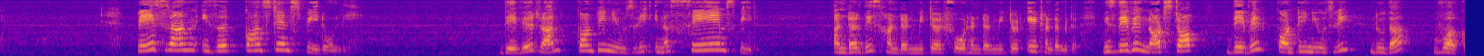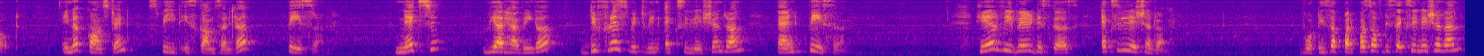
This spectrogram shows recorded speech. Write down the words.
Pace run is a constant speed only. They will run continuously in a same speed. Under this 100 meter 400 meter 800 meter. Means they will not stop they will continuously do the workout in a constant speed is comes under pace run next we are having a difference between acceleration run and pace run here we will discuss acceleration run what is the purpose of this acceleration run?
